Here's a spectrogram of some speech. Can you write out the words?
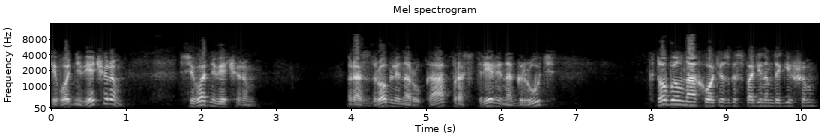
Сегодня вечером? Сегодня вечером. Раздроблена рука, прострелена грудь. Кто был на охоте с господином Дегишем?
